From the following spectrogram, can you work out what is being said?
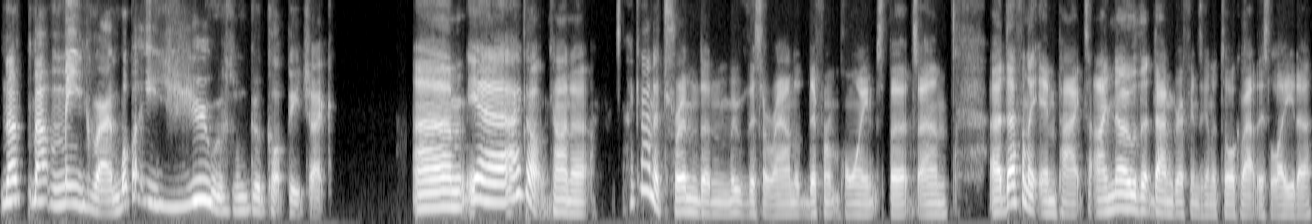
not about me, Graham. What about you with some good copy check? Um, yeah, I got kind of I kind of trimmed and moved this around at different points, but um, uh, definitely impact. I know that Dan Griffin's going to talk about this later,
